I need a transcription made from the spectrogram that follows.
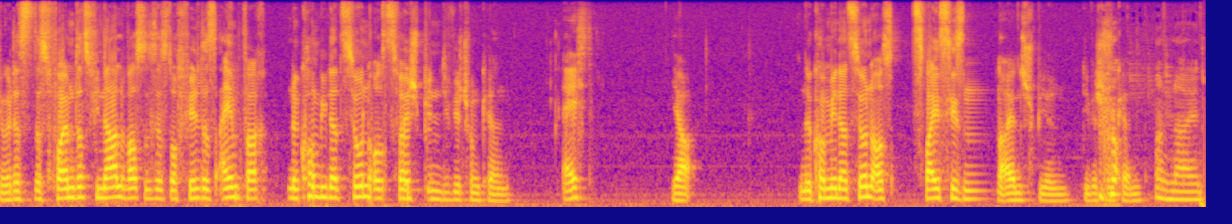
Junge, das, das vor allem das Finale, was uns jetzt noch fehlt, ist einfach eine Kombination aus zwei Spielen, die wir schon kennen. Echt? Ja. Eine Kombination aus zwei Season 1 Spielen, die wir schon kennen. Oh nein.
